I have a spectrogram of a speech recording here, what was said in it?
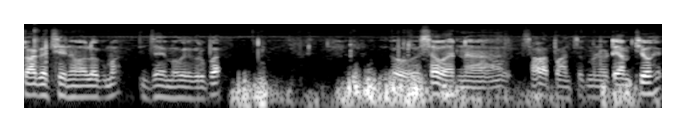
સ્વાગત છે નવા લોકમાં. જય મોગલ કૃપા. તો સવારના સાડા પાંચ મિનિટ ટાઈમ થયો છે.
